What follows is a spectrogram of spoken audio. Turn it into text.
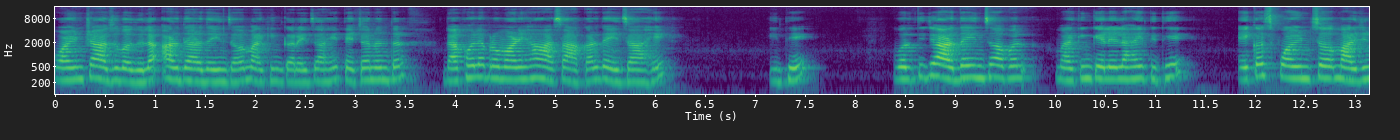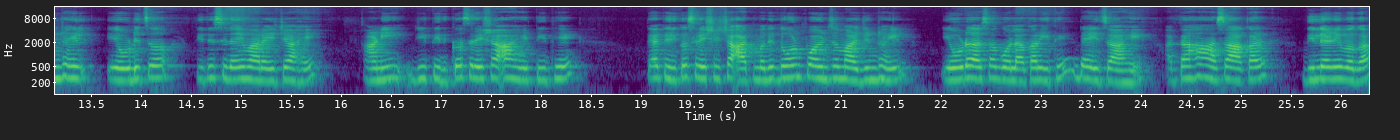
पॉईंटच्या आजूबाजूला अर्ध्या अर्ध्या इंचावर मार्किंग करायचं आहे. त्याच्यानंतर दाखवल्याप्रमाणे हा असा आकार द्यायचा आहे. इथे वरती जे अर्धा इंच आपण मार्किंग केलेलं आहे तिथे एकच पॉईंटचं मार्जिन राहील एवढीचं तिथे सिलाई मारायची आहे. आणि जी तिरकस रेषा आहे तिथे त्या तिरकस रेषेच्या आतमध्ये दोन पॉईंटचं मार्जिन राहील एवढं असा गोलाकार इथे द्यायचा आहे. आता हा असा आकार दिल्याने बघा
